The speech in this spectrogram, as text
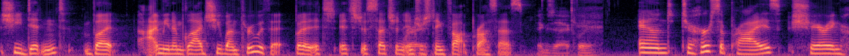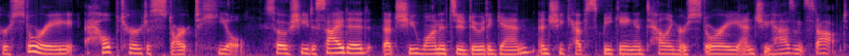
she didn't but i mean i'm glad she went through with it but it's it's just such an Right. interesting thought process Exactly. And to her surprise, sharing her story helped her to start to heal. So she decided that she wanted to do it again, and she kept speaking and telling her story, and she hasn't stopped.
